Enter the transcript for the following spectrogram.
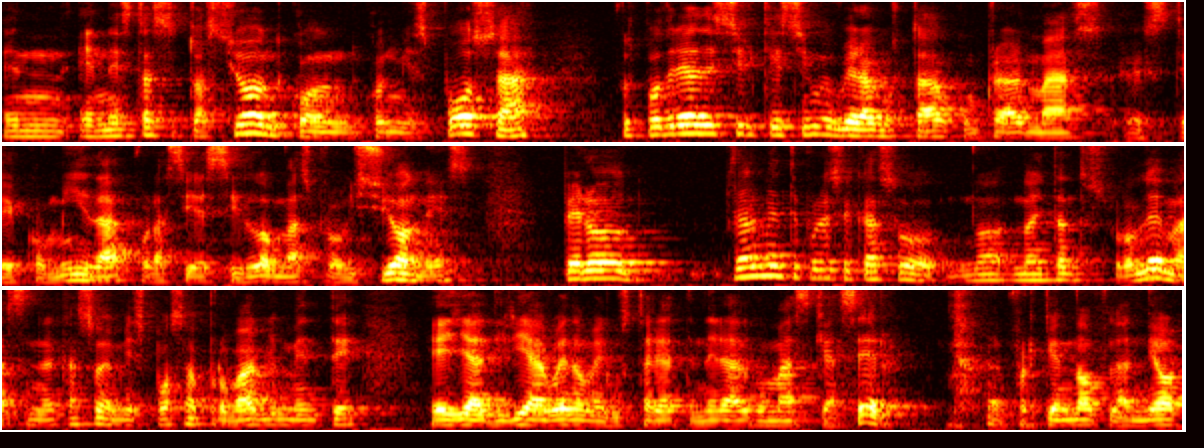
en, esta situación con, con, mi esposa, pues podría decir que sí me hubiera gustado comprar más este, comida, por así decirlo, más provisiones, pero realmente por ese caso no, no, hay tantos problemas. En el caso de mi esposa probablemente ella diría, bueno, me gustaría tener algo más que hacer, porque no planeó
